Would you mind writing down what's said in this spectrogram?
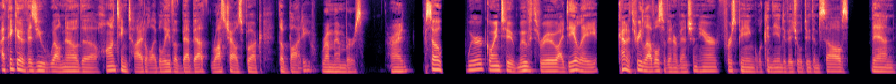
I think of, as you well know, the haunting title, I believe, of Babette Rothschild's book, The Body Remembers. Right. So we're going to move through, ideally, kind of three levels of intervention here. First being, what can the individual do themselves? Then,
